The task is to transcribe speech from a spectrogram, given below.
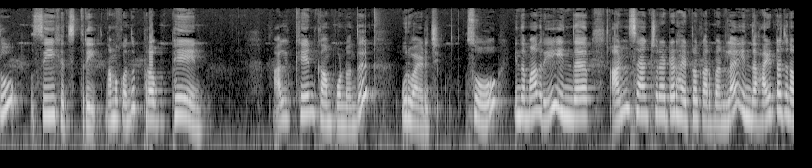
two C H three நமக்கு வந்து ப்ரொபேன் அல்கேன் காம்பவுண்ட் வந்து உருவாயிடுச்சு. ஸோ இந்த மாதிரி இந்த அன்சேச்சுரேட்டட் ஹைட்ரோ கார்பனில் இந்த ஹைட்ரஜனை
